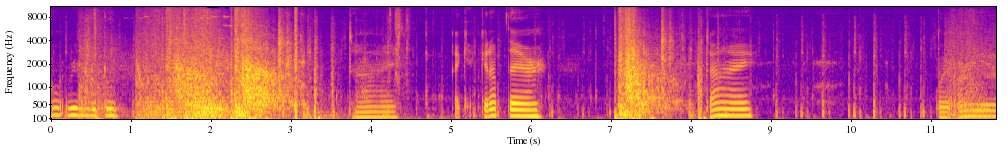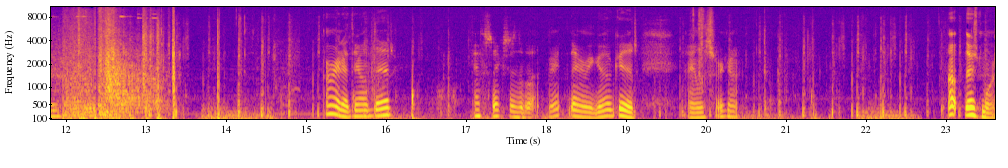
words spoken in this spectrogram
Oh, it really looked good. Die. I can't get up there. Die. Where are you? Alright, are they all dead? F6 is the button, right? There we go, good. I almost forgot. Oh, there's more.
